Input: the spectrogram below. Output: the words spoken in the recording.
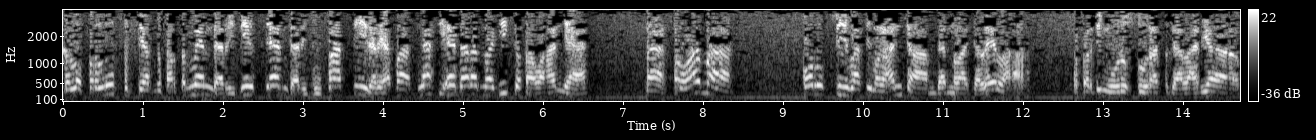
kalau perlu setiap departemen dari dirjen, dari bupati, dari apa ngasih edaran lagi ke bawahannya. Nah selama korupsi masih mengancam dan merajalela seperti ngurus surat segala dia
